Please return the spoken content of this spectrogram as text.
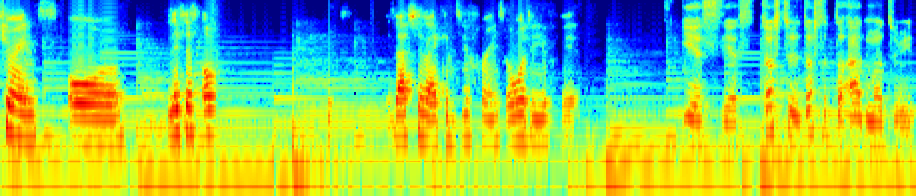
trends or latest up is actually like a difference or what do you feel? Yes yes. Just to just to add more to it.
